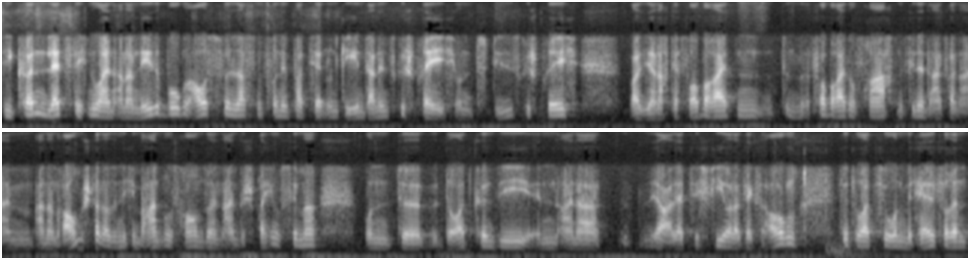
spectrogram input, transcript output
Sie können letztlich nur einen Anamnesebogen ausfüllen lassen von den Patienten und gehen dann ins Gespräch. Und dieses Gespräch weil sie ja nach der Vorbereitung, fragten, findet einfach in einem anderen Raum statt, also nicht im Behandlungsraum, sondern in einem Besprechungszimmer. Und äh, dort können Sie in einer ja, letztlich vier oder sechs Augen Situation mit Helferin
